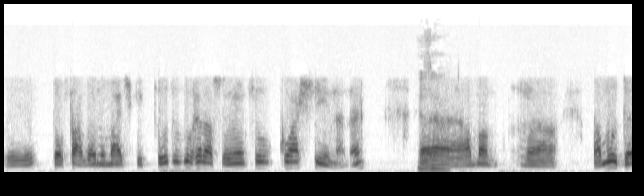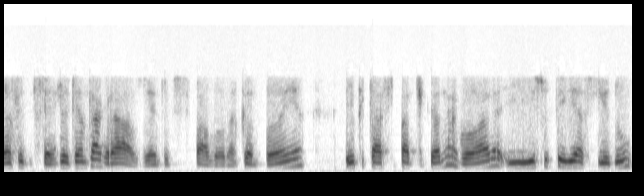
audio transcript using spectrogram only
Estou falando mais do que tudo do relacionamento com a China, né? Ah, uma, uma, uma, mudança de 180 graus entre o que se falou na campanha e o que está se praticando agora, e isso teria sido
